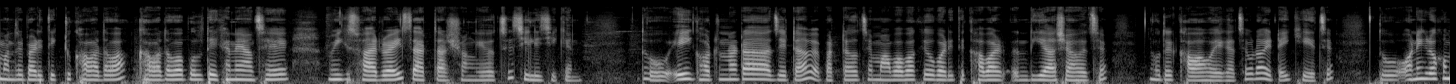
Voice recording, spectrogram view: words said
আমাদের বাড়িতে একটু খাওয়া দাওয়া খাওয়া দাওয়া বলতে এখানে আছে মিক্স ফ্রায়েড রাইস আর তার সঙ্গে হচ্ছে চিলি চিকেন। তো এই ঘটনাটা যেটা, ব্যাপারটা হচ্ছে মা বাবাকেও বাড়িতে খাবার দিয়ে আসা হয়েছে। ওদের খাওয়া হয়ে গেছে ওরা এটাই খেয়েছে। তো অনেক রকম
